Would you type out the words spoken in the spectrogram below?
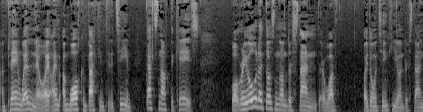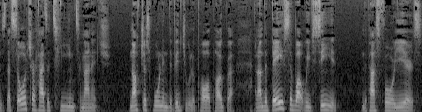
I'm playing well now. I, I'm walking back into the team. That's not the case. What Raiola doesn't understand, or what I don't think he understands, is that Solskjaer has a team to manage, not just one individual, Paul Pogba. And on the base of what we've seen in the past four years,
